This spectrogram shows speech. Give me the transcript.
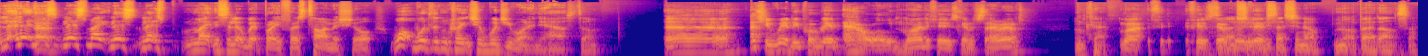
Let, let, let's let's make let's let's make this a little bit briefer as time is short. What woodland creature would you want in your house, Tom? Uh, actually, weirdly, probably an owl. I wouldn't mind if he was going to stay around. Okay. Like, if, if he was going to move in. it's actually not, not a bad answer.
